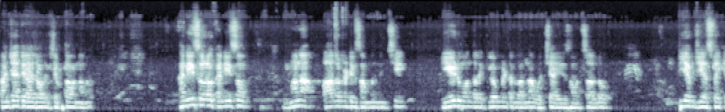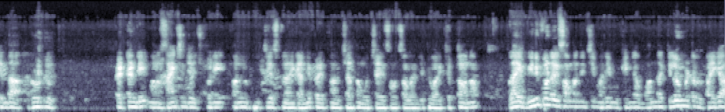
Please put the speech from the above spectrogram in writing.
పంచాయతీరాజ్ వాళ్ళకి చెప్తా ఉన్నాను. కనీసంలో కనీసం మన పార్లమెంట్కి సంబంధించి ఏడు వందల కిలోమీటర్లన్నా వచ్చే ఐదు సంవత్సరాల్లో పిఎంజిఎస్వై కింద రోడ్లు పెట్టండి. మనం శాంక్షన్ చేసుకుని పనులు పూర్తి చేసుకోవడానికి అన్ని ప్రయత్నాలు చేద్దాం వచ్చే ఐదు సంవత్సరాలు అని చెప్పి వారికి చెప్తా ఉన్నాం. అలాగే వినుకొండకి సంబంధించి మరీ ముఖ్యంగా వంద కిలోమీటర్లు పైగా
